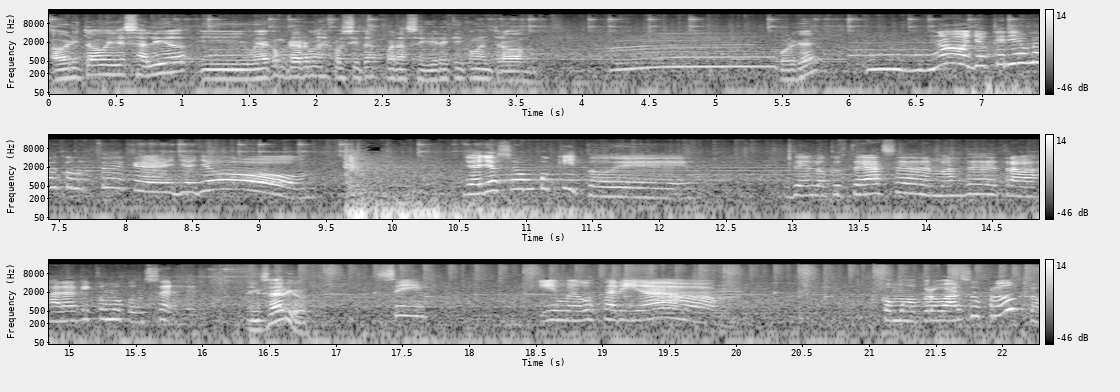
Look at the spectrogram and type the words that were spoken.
Ahorita voy de salida y voy a comprar unas cositas para seguir aquí con el trabajo. Mm, ¿Por qué? Mm, No, yo quería hablar con usted que ya yo ya yo sé un poquito de, de lo que usted hace además de trabajar aquí como conserje. ¿En serio? Sí. Y me gustaría como probar sus productos.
